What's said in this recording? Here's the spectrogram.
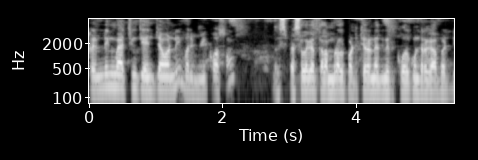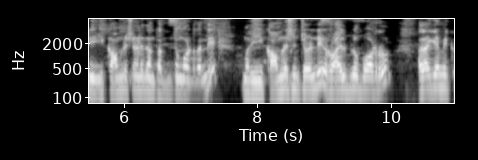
ట్రెండింగ్ మ్యాచింగ్ చేయించామండి. మరి మీకోసం మరి స్పెషల్గా పట్టు చీర అనేది మీరు కోరుకుంటారు కాబట్టి ఈ కాంబినేషన్ అనేది అంత అద్భుతంగా ఉంటుందండి. మరి ఈ కాంబినేషన్ చూడండి రాయల్ బ్లూ బార్డరు. అలాగే మీకు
